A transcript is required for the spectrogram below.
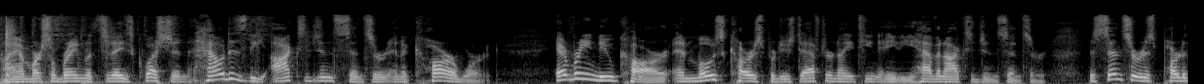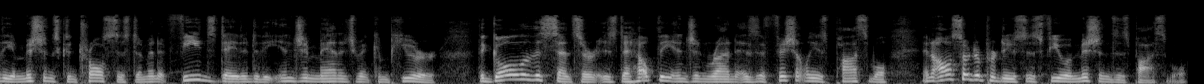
Hi, I'm Marshall Brain with today's question. How does the oxygen sensor in a car work? Every new car and most cars produced after 1980 have an oxygen sensor. The sensor is part of the emissions control system and it feeds data to the engine management computer. The goal of the sensor is to help the engine run as efficiently as possible and also to produce as few emissions as possible.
